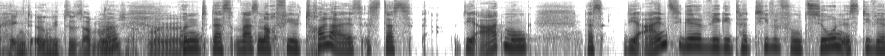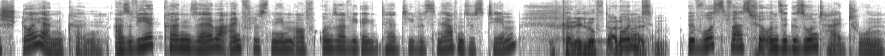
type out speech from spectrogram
hängt irgendwie zusammen, ja? habe ich auch schon mal gehört. Und das, was noch viel toller ist, ist, dass die Atmung das die einzige vegetative Funktion ist, die wir steuern können. Also wir können selber Einfluss nehmen auf unser vegetatives Nervensystem. Ich kann die Luft anhalten. Und bewusst was für unsere Gesundheit tun.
